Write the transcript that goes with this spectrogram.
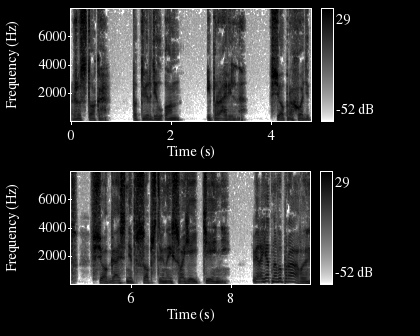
«Жестоко», — подтвердил он, — «и правильно. Все проходит, все гаснет в собственной своей тени». «Вероятно, вы правы,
